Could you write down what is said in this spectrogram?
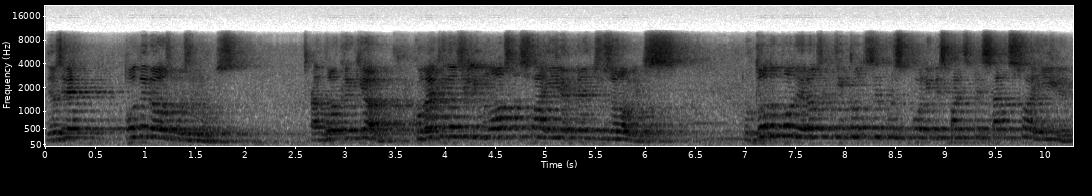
Deus ele é poderoso, meus irmãos. Ela coloquei aqui, ó. Como é que Deus ele mostra a sua ira perante os homens? O Todo-Poderoso tem todos os recursos disponíveis para expressar a sua ira.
